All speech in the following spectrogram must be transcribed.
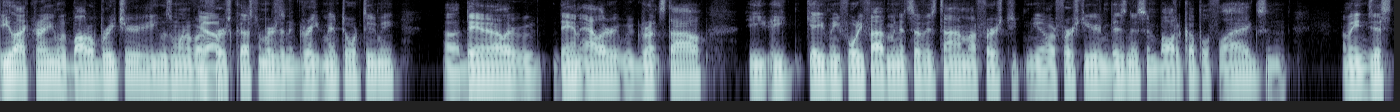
Eli Crane with Bottle Breacher, he was one of our Yeah. first customers and a great mentor to me. Uh, Dan Aller, Dan Aller with Grunt Style, he he gave me 45 minutes of his time my first you know our first year in business and bought a couple of flags and I mean just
